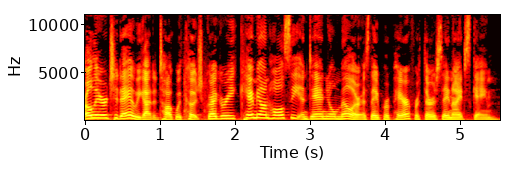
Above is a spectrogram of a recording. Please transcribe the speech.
Earlier today, we got to talk with Coach Gregory, Kammeon Holsey, and Daniel Miller as they prepare for Thursday night's game.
